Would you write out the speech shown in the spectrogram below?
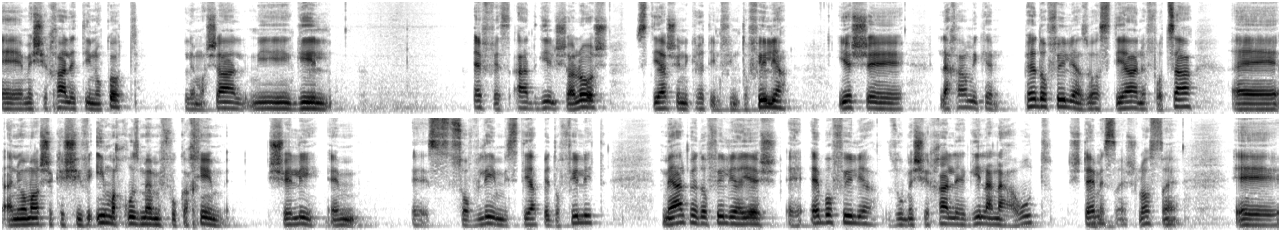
אה, משיכה לתינוקות, למשל מגיל 0 עד גיל 3, סטייה שנקראת אינפינטופיליה. יש אה, לאחר מכן פדופיליה, זו הסטייה הנפוצה. אה, אני אומר שכ-70% מהמפוקחים שלי הם סובלים מסטייה פדופילית. מעל פדופיליה יש אבופיליה, זו משיכה לגיל הנערות, 12, 13, אה,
